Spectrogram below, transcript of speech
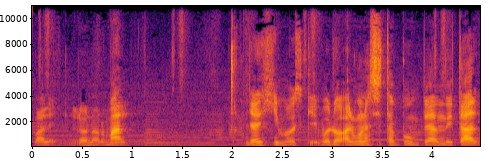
¿vale? Lo normal. Ya dijimos que, bueno, algunas están pumpeando y tal.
